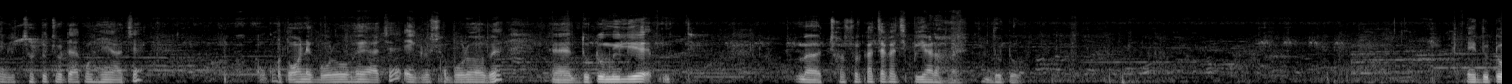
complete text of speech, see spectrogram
এগুলো ছোট ছোট এখন হয়ে আছে, কত অনেক বড় হয়ে আছে, এগুলো সব বড় হবে। দুটো মিলিয়ে ছশোর কাছাকাছি পেয়ারা হয়, দুটো। এই দুটো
